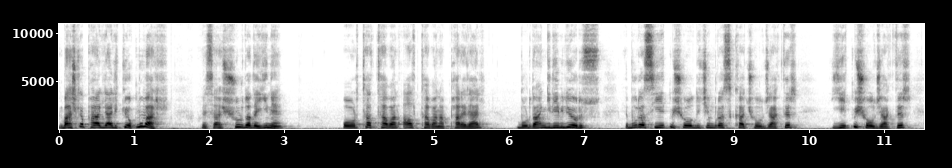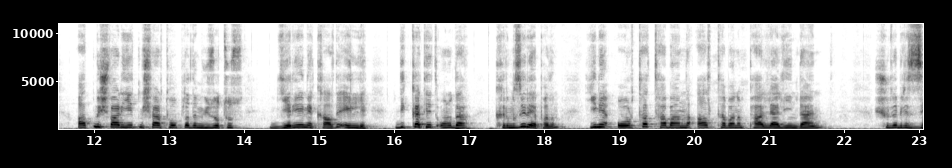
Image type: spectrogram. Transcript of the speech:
Başka paralellik yok mu? Var. Mesela şurada da yine orta taban alt tabana paralel. Buradan gidebiliyoruz. E, burası 70 olduğu için burası kaç olacaktır? 70 olacaktır. 60 var 70 var topladım 130. Geriye ne kaldı? 50. Dikkat et onu da kırmızıyla yapalım. Yine orta tabanla alt tabanın paralelliğinden şurada bir z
